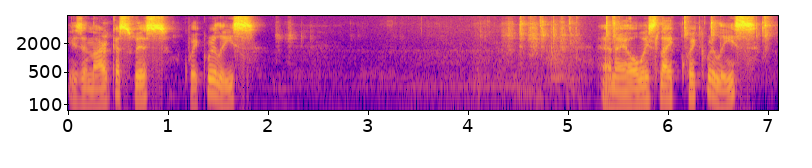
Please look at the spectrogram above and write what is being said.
is an Arca Swiss quick release. And I always like quick release.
